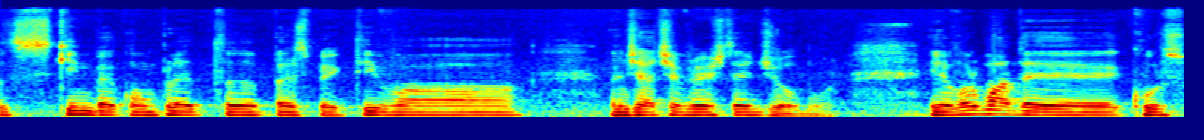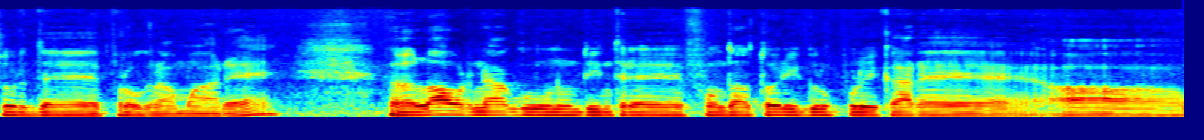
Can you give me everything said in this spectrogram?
îți schimbe complet uh, perspectiva în ceea ce privește jobul. E vorba de cursuri de programare. Uh, Laur Neagu, unul dintre fondatorii grupului care a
